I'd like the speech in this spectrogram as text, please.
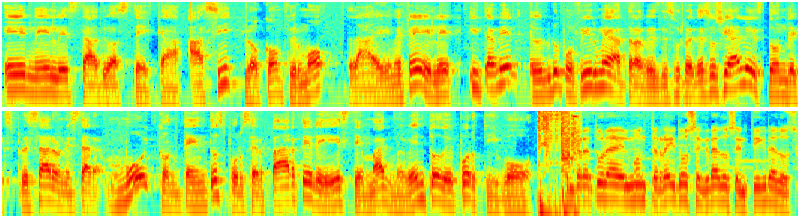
en el Estadio Azteca. Así lo confirmó la NFL y también el grupo firme a través de sus redes sociales, donde expresaron estar muy contentos por ser parte de este magno evento deportivo. Temperatura del Monterrey 12 grados centígrados.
